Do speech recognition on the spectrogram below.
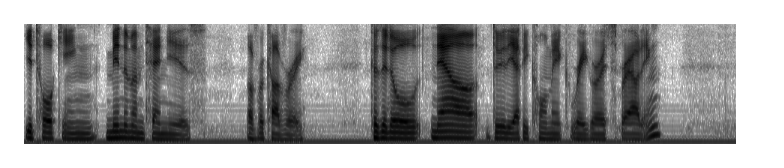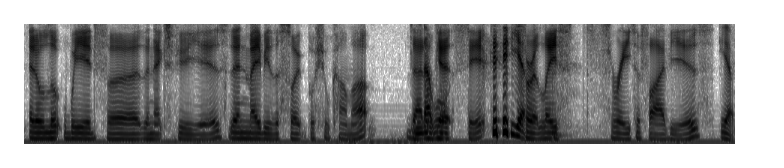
you're talking minimum ten years of recovery, because it'll now do the epicormic regrowth sprouting. It'll look weird for the next few years. Then maybe the soap bush will come up. That'll that will- get thick Yep. for at least three to five years Yep.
